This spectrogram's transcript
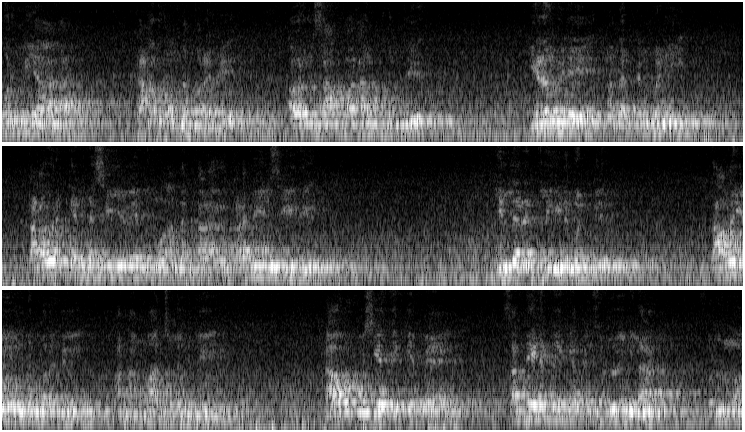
பொறுமையாக கணவர் வந்த பிறகு அவருக்கு சாப்பாடெல்லாம் கொடுத்து இரவிலே அந்த பெண்மணி கணவருக்கு என்ன செய்ய வேண்டுமோ அந்த க- கடமையை செய்து இல்லறத்தில் ஈடுபட்டு காலையில் இருந்த பிறகு அந்த அம்மா சொல்லுங்கள் நான் ஒரு விஷயத்தை கேட்பேன் சந்தேகத்தை கேட்பேன் சொல்லுவீங்களா? சொல்லுமா.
